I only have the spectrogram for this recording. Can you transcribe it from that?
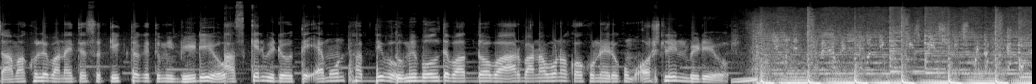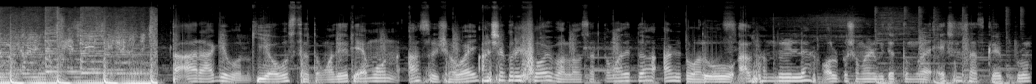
জামা খুলে বানাইতেছো টিকটকে তুমি ভিডিও? আজকের ভিডিওতে এমন ঠাপ দিব, তুমি বলতে বাধ্য হবা, আর বানাবো না কখনো এরকম অশ্লীল ভিডিও। তার আগে বলো। কি অবস্থা তোমাদের? কেমন আছো সবাই? আশা করি সবাই ভালো আছে। আর তোমাদের তো আমি তো ভালো তো আলহামদুলিল্লাহ অল্প সময়ের ভিতর তোমরা একশো সাবস্ক্রাইব পূরণ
